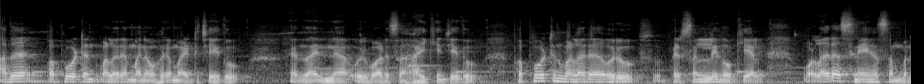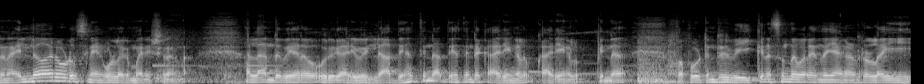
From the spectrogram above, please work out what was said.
അത് പപ്പുവേട്ടൻ വളരെ മനോഹരമായിട്ട് ചെയ്തു. എന്നാൽ എന്നെ ഒരുപാട് സഹായിക്കുകയും ചെയ്തു. പപ്പുവേട്ടൻ വളരെ ഒരു പേഴ്സണലി നോക്കിയാൽ വളരെ സ്നേഹസമ്പന്നനാണ് എല്ലാവരോടും സ്നേഹമുള്ള ഒരു മനുഷ്യനാണ്. അല്ലാണ്ട് വേറെ ഒരു കാര്യവുമില്ല അദ്ദേഹത്തിന്റെ അദ്ദേഹത്തിന്റെ കാര്യങ്ങളും കാര്യങ്ങളും. പിന്നെ പപ്പുവേട്ടന്റെ ഒരു വീക്ക്നെസ് എന്ന് പറയുന്നത് ഞാൻ കണ്ടിട്ടുള്ള ഈ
